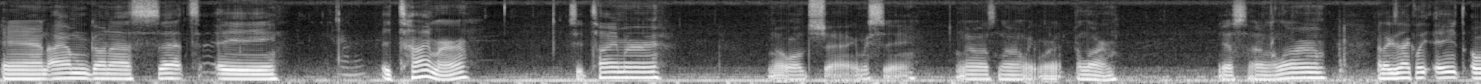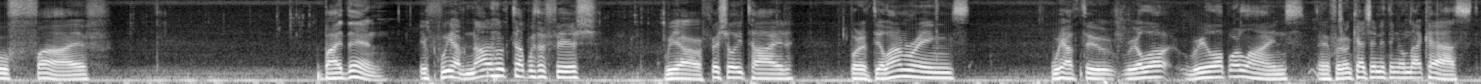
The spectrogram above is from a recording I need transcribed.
And I am gonna set a a timer. See timer. No, we'll check. Let me see. No, it's not. Wait, what? Alarm. Yes, an alarm. At exactly 8.05. By then, if we have not hooked up with a fish, we are officially tied. But if the alarm rings, we have to reel up, reel up our lines. And if we don't catch anything on that cast,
